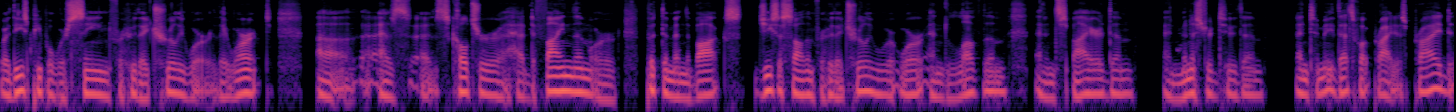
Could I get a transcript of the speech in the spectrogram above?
where these people were seen for who they truly were. They weren't uh, as as culture had defined them or put them in the box. Jesus saw them for who they truly were, were and loved them and inspired them and ministered to them. And to me, that's what pride is. Pride,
